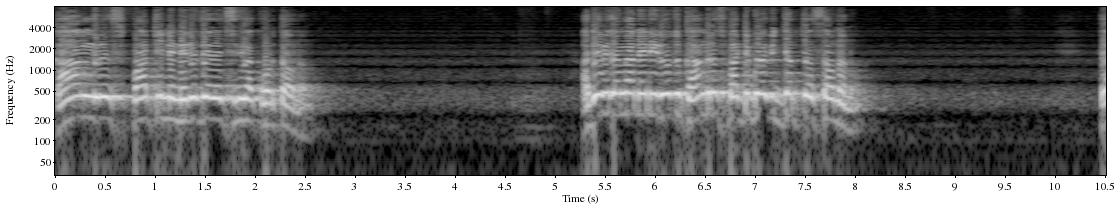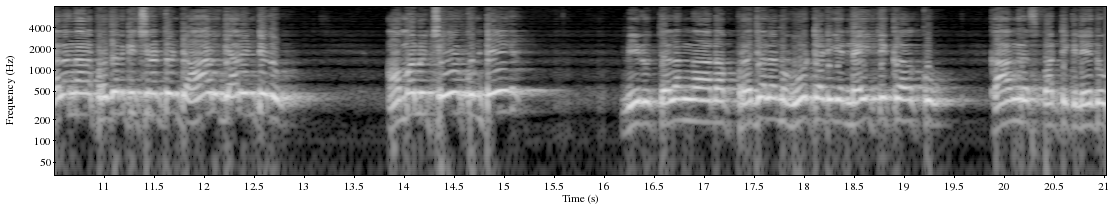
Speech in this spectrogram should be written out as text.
కాంగ్రెస్ పార్టీని నిరదేశంగా కోరుతా ఉన్నాను. అదేవిధంగా నేను ఈరోజు కాంగ్రెస్ పార్టీ కూడా విజ్ఞప్తి చేస్తా ఉన్నాను. తెలంగాణ ప్రజలకు ఇచ్చినటువంటి ఆరు గ్యారంటీలు అమలు చేయకుంటే మీరు తెలంగాణ ప్రజలను ఓటడిగే నైతిక హక్కు కాంగ్రెస్ పార్టీకి లేదు.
